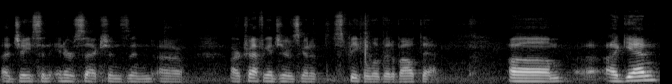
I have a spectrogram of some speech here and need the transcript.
adjacent intersections, and uh, our traffic engineer is going to speak a little bit about that. Um, Again,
